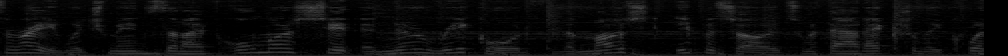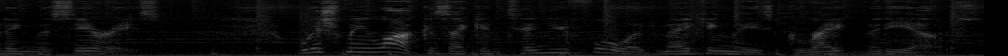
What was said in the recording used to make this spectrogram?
3, which means that I've almost set a new record for the most episodes without actually quitting the series. Wish me luck as I continue forward making these great videos.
